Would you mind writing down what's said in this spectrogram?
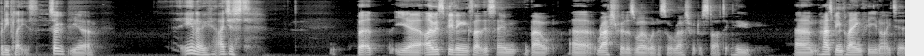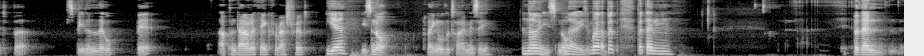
but he plays. So yeah, you know, I just. But yeah, I was feeling exactly the same about uh, Rashford as well when I saw Rashford was starting, who um, has been playing for United, but it's been a little bit up and down. I think for Rashford. Yeah, he's not playing all the time, is he? No, he's not. No, he's well, but but then, but then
